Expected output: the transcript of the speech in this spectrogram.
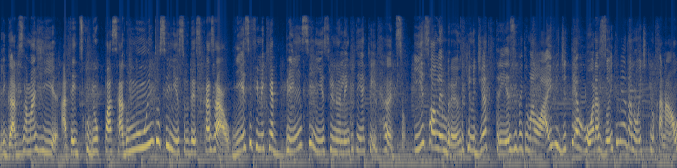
ligados à magia, até descobrir o passado muito sinistro desse casal. E esse filme aqui é bem sinistro e no elenco tem a Kate Hudson. E só lembrando que no dia 13 vai ter uma live de terror às 8h30 da noite aqui no canal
